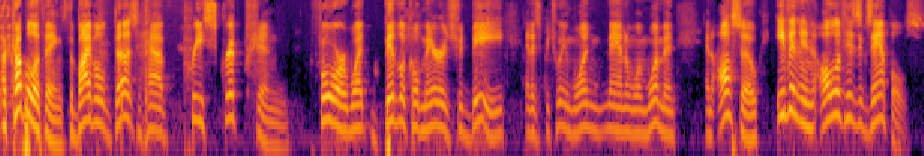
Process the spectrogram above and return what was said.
a couple of things. The Bible does have prescription for what biblical marriage should be, and it's between one man and one woman. And also, even in all of his examples,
